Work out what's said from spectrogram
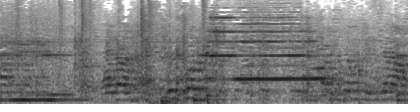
Alors, je crois que c'est ça.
